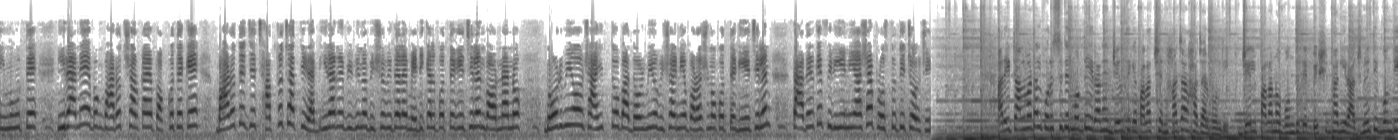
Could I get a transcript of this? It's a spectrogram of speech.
এই মুহূর্তে ইরানে এবং ভারত সরকারের পক্ষ থেকে ভারতের যে ছাত্রছাত্রীরা ইরানের বিভিন্ন বিশ্ববিদ্যালয়ে মেডিকেল পড়তে গিয়েছিলেন বা অন্যান্য ধর্মীয় সাহিত্য বা ধর্মীয় বিষয় নিয়ে পড়াশুনো করতে গিয়েছিলেন, তাদেরকে ফিরিয়ে নিয়ে আসার প্রস্তুতি চলছে। আর এই টালমাটাল পরিস্থিতির মধ্যে ইরানের জেল থেকে পালাচ্ছেন হাজার হাজার বন্দী। জেল পালানো বন্দীদের বেশিরভাগই রাজনৈতিক বন্দী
